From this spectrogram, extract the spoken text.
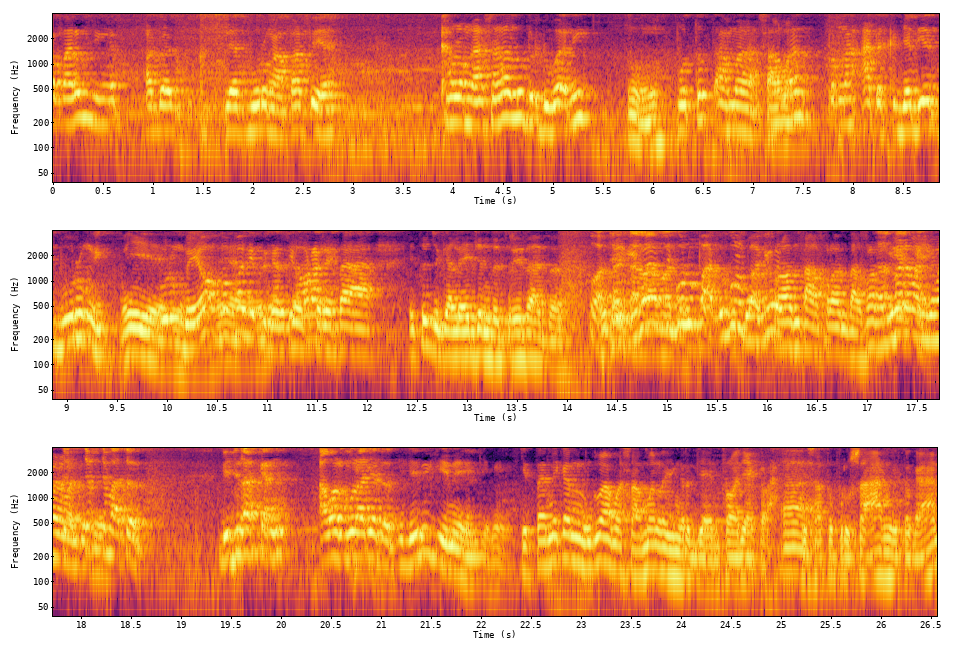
kemarin inget ada lihat burung apa tuh ya. Kalau nggak salah lu berdua nih Hmm. Putut sama Salman pernah ada kejadian burung nih. Iya. Burung beo apa apa gitu Itu ngasih orang. cerita itu juga legend tuh cerita tuh. Wah, Nah, gimana sih gue lupa tuh gue lupa gimana. Frontal, frontal, frontal. Gimana man? Gimana man? Coba, coba tuh. Dijelaskan awal mulanya tuh. Jadi gini, gini. Kita ini kan gua sama sama lagi ngerjain proyek lah Ah. di satu perusahaan gitu kan.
